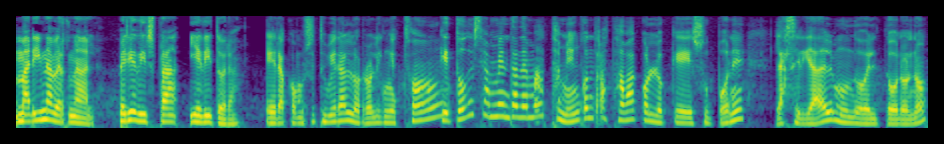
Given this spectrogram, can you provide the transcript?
Marina Bernal, periodista y editora. Era como si estuvieran los Rolling Stones, que todo ese ambiente además también contrastaba con lo que supone la seriedad del mundo del toro, ¿no?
